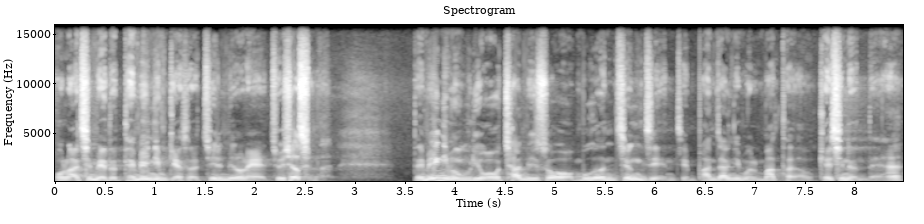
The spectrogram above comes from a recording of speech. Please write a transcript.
오늘 아침에도 대명님께서 질문을 해 주셨습니다. 대명님은 우리 오차미소 묵은 정진 지금 반장님을 맡아 계시는데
